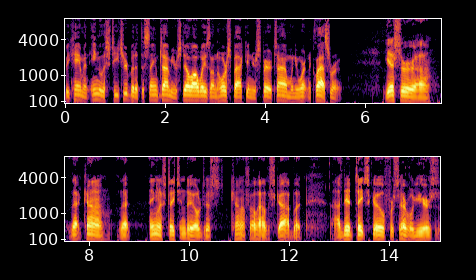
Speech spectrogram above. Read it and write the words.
became an English teacher, but at the same time, you're still always on horseback in your spare time when you weren't in the classroom. Yes, sir. Uh, that kind of that English teaching deal just kind of fell out of the sky. But I did teach school for several years,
